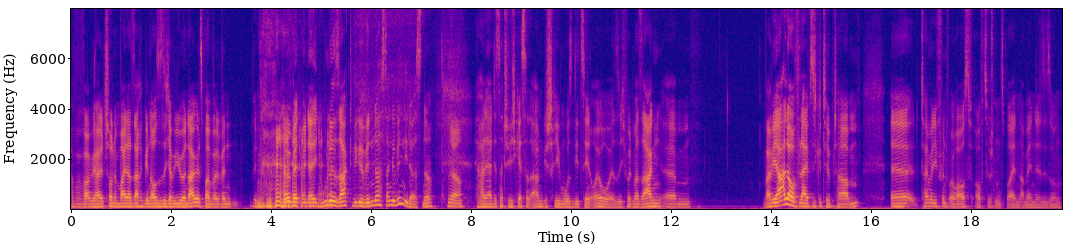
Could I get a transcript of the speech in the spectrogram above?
war mir halt schon in meiner Sache genauso sicher wie Jürgen Nagelsmann, weil wenn wenn, wenn, wenn, der Jule sagt, wir gewinnen das, dann gewinnen die das, ne? Ja. Ja, der hat jetzt natürlich gestern Abend geschrieben, wo sind die 10 Euro? Also ich würde mal sagen, ähm, weil wir ja alle auf Leipzig getippt haben, äh, teilen wir die 5 Euro aus, auf zwischen uns beiden am Ende der Saison.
